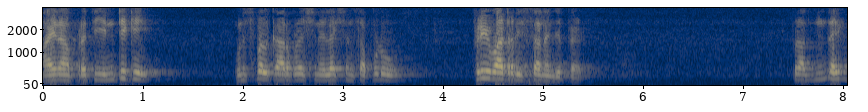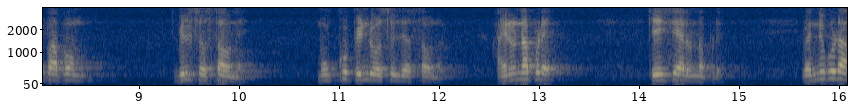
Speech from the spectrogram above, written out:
ఆయన ప్రతి ఇంటికి మున్సిపల్ కార్పొరేషన్ ఎలక్షన్స్ అప్పుడు ఫ్రీ వాటర్ ఇస్తానని చెప్పాడు. ఇప్పుడు అందరికి పాపం బిల్స్ వస్తూ ఉన్నాయి. ముక్కు పిండి వసూలు చేస్తూ ఉన్నారు. ఆయన ఉన్నప్పుడే కేసీఆర్ ఉన్నప్పుడే. ఇవన్నీ కూడా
